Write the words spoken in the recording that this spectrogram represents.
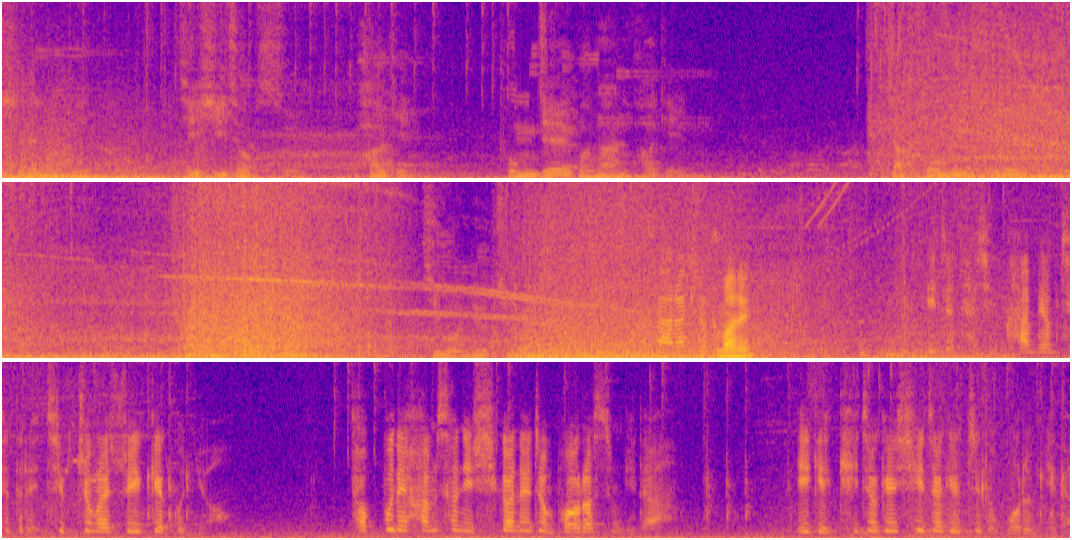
실행합니다. 지시 접수 확인. 통제 권한 확인. 작전을 수행합니다. 지원 요청. 잘하셨 그만해. 이제 다시 감염체들에 집중할 수 있겠군요. 덕분에 함선이 시간을 좀 벌었습니다. 이게 기적의 시작일지도 모릅니다.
